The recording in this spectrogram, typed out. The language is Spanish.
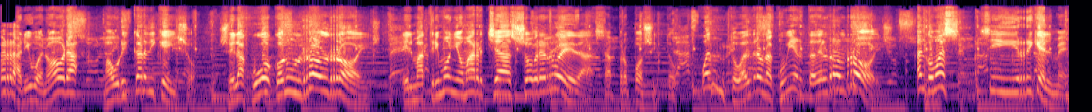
Ferrari. Bueno, ahora Mauricardi, ¿qué hizo? Se la jugó con un Rolls Royce. El matrimonio marcha sobre ruedas. A propósito, ¿cuánto valdrá una cubierta del Rolls Royce? ¿Algo más? Sí, Riquelme.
